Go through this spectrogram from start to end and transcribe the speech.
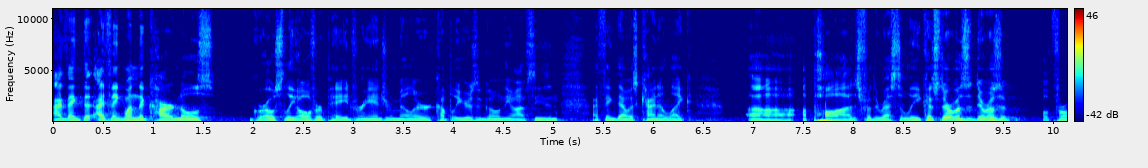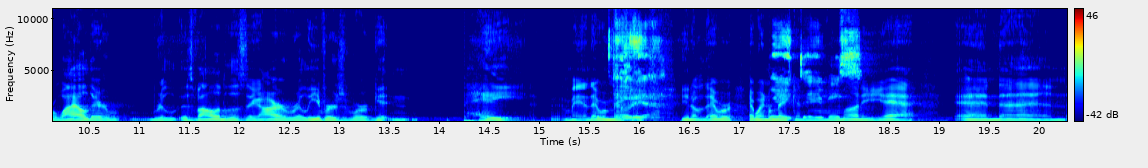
I think that I think when the Cardinals grossly overpaid for Andrew Miller a couple years ago in the offseason, I think that was kind of like uh, a pause for the rest of the league because there was there was a for a while there, as volatile as they are, relievers were getting paid. Man, they were making, Oh, yeah. you know, they were they were Wade making Davis. money, yeah. And then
